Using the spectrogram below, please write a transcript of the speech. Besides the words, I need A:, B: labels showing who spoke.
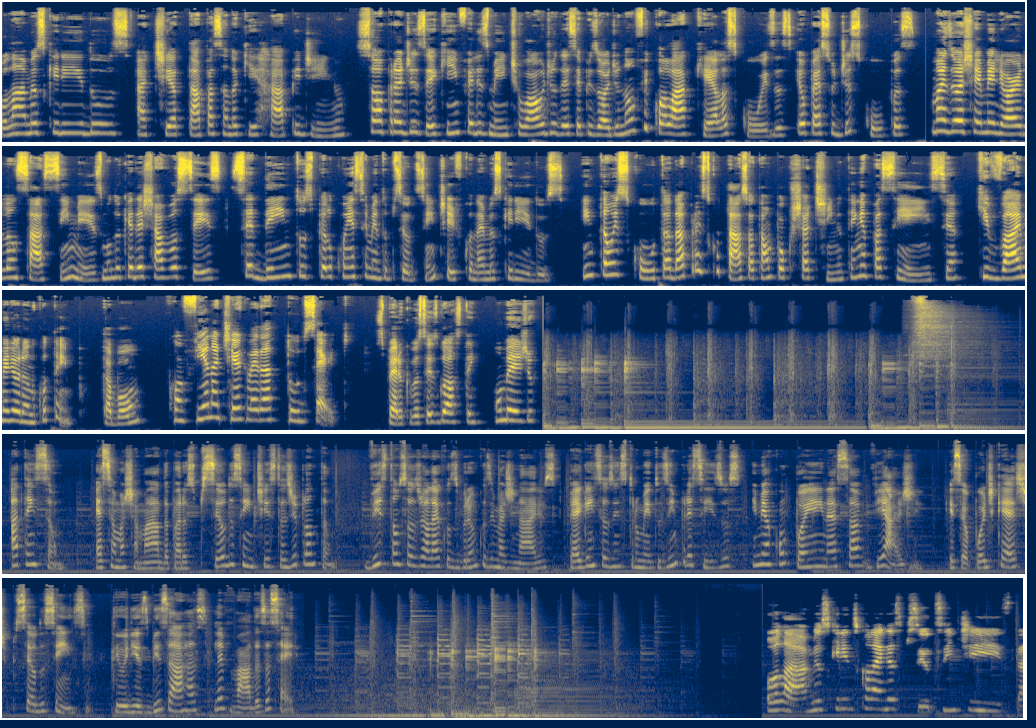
A: Olá, meus queridos! A tia tá passando aqui rapidinho, só para dizer que infelizmente o áudio desse episódio não ficou lá aquelas coisas. Eu peço desculpas, mas eu achei melhor lançar assim mesmo do que deixar vocês sedentos pelo conhecimento pseudocientífico, né, meus queridos? Então escuta, dá para escutar, só tá um pouco chatinho, tenha paciência, que vai melhorando com o tempo, tá bom?
B: Confia na tia que vai dar tudo certo.
A: Espero que vocês gostem. Um beijo! Atenção! Essa é uma chamada para os pseudocientistas de plantão. Vistam seus jalecos brancos imaginários, peguem seus instrumentos imprecisos e me acompanhem nessa viagem. Esse é o podcast Pseudociência teorias bizarras levadas a sério. Olá, meus queridos colegas pseudocientistas!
